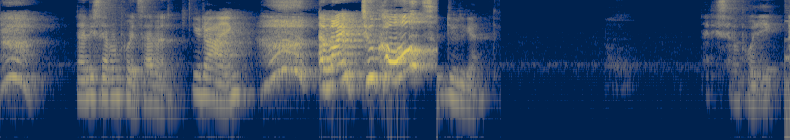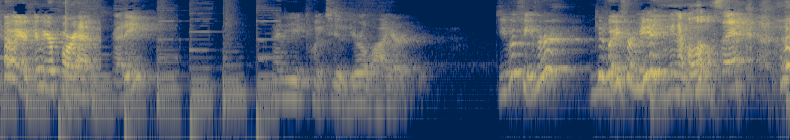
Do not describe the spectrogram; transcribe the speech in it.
97.7. You're dying. Am I too cold? Do it again. 97.8. Come here, give me your forehead. Ready? 98.2. You're a liar. Do you have a fever? Get away from me. I mean, I'm a little sick. Wait,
